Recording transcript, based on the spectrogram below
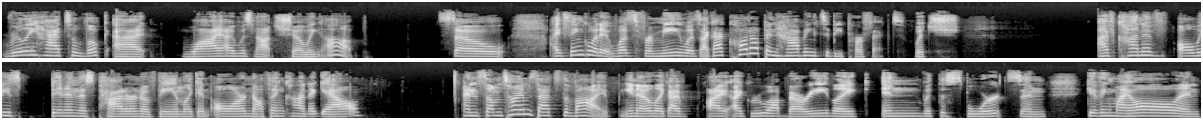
really had to look at why I was not showing up. So I think what it was for me was I got caught up in having to be perfect, which I've kind of always been in this pattern of being like an all or nothing kind of gal. And sometimes that's the vibe, you know, like I've, I, I grew up very like in with the sports and giving my all and,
